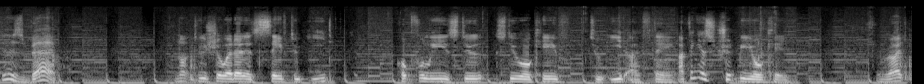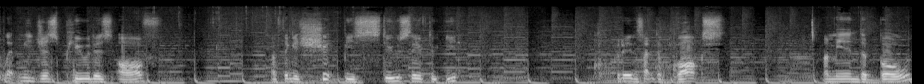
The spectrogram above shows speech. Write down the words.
This is bad. Not too sure whether it's safe to eat. Hopefully it's still still okay to eat I think. I think it should be okay. Right let me just peel this off. I think it should be still safe to eat. Put it inside the box I mean the bowl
